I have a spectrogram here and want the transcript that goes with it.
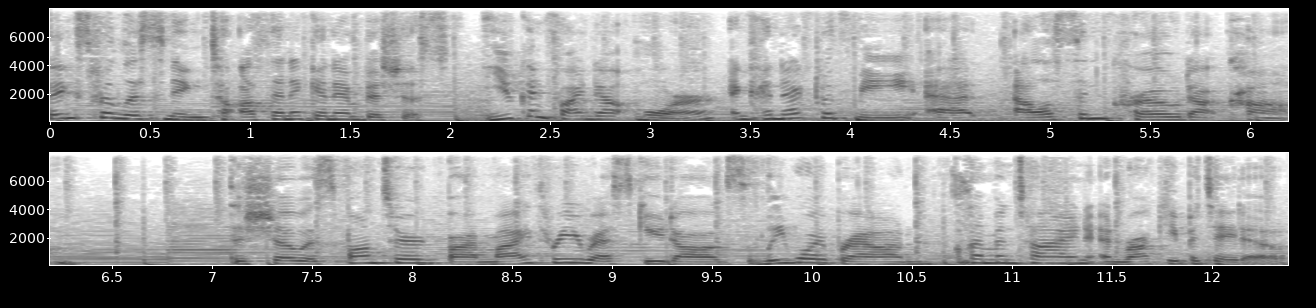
Thanks for listening to Authentic and Ambitious. You can find out more and connect with me at AllisonCrow.com. The show is sponsored by my three rescue dogs, Leroy Brown, Clementine, and Rocky Potato.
